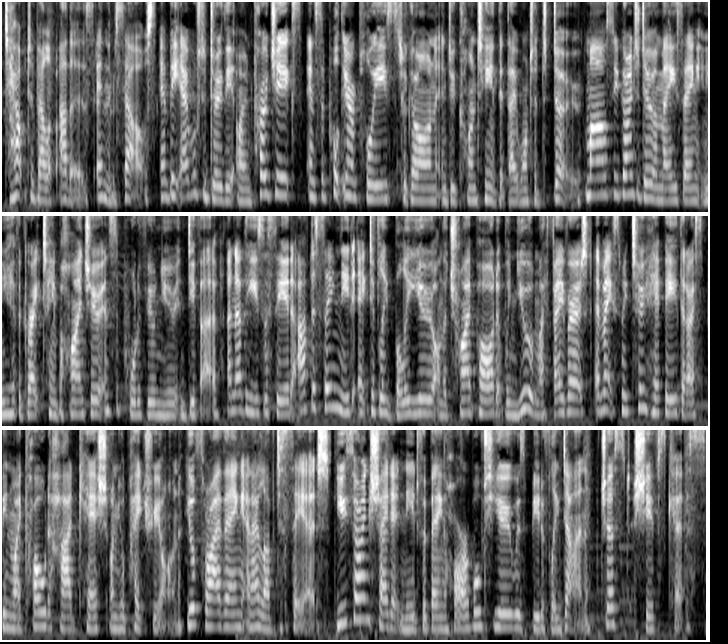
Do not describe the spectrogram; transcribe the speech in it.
to help develop others and themselves and be able to do their own projects and support their employees to go on and do content that they wanted to do. Miles, you're going to do amazing and you have a great team behind you in support of your new endeavour. Another user said, After seeing Ned actively bully you on the TryPod when you were my favourite, it makes me too happy that I spend my cold, hard cash on your Patreon. You're thriving and I love to see it. You throwing shade at Ned for being horrible to you was beautifully done. Just chef's kiss.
